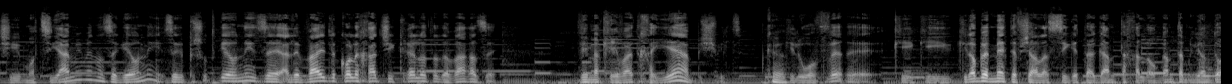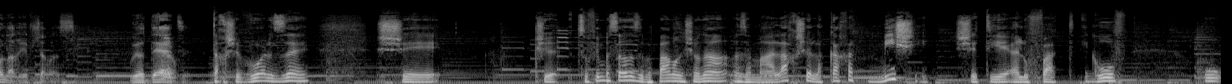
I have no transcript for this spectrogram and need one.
שהיא מוציאה ממנו זה גאוני, זה פשוט גאוני, זה הלוואי לכל אחד שיקרה לו את הדבר הזה. והיא מקריבה את חייה בשביל זה. כן. כאילו הוא עובר, אה, כי, כי, כי לא באמת אפשר להשיג את ה, גם את החלום, גם את המיליון דולר אי אפשר להשיג. הוא יודע את זה. תחשבו על זה שכשצופים בסרט הזה בפעם הראשונה, אז המהלך של לקחת מישהי שתהיה אלופת אגרוף, הוא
